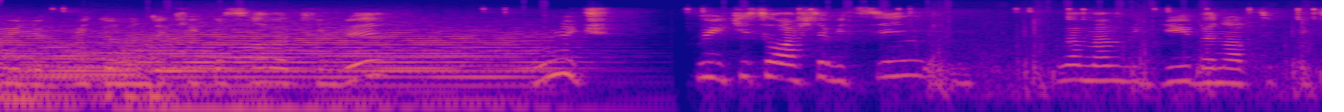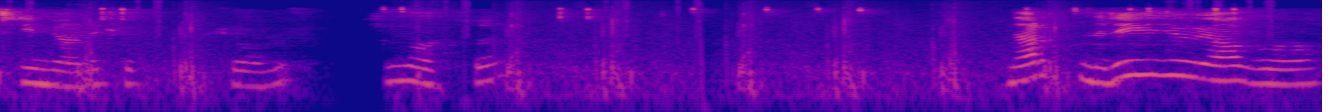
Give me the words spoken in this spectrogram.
Böyle videonun dakikasına bakayım bir. 13. Bu iki savaşta bitsin. Ve hemen videoyu ben artık bitireyim yani. Çok şey olmuş. Kim orası? Nerede, nereye gidiyor ya bu?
